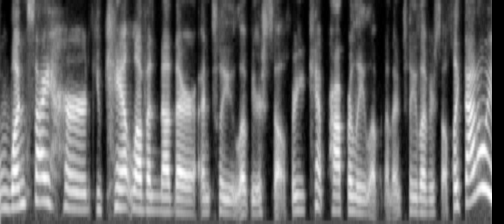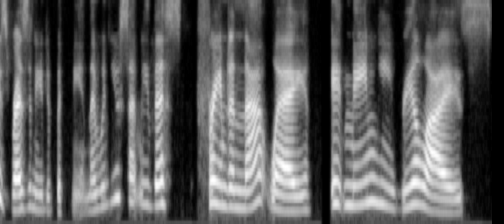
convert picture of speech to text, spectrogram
once I heard you can't love another until you love yourself, or you can't properly love another until you love yourself, like that always resonated with me. And then when you sent me this framed in that way, it made me realize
